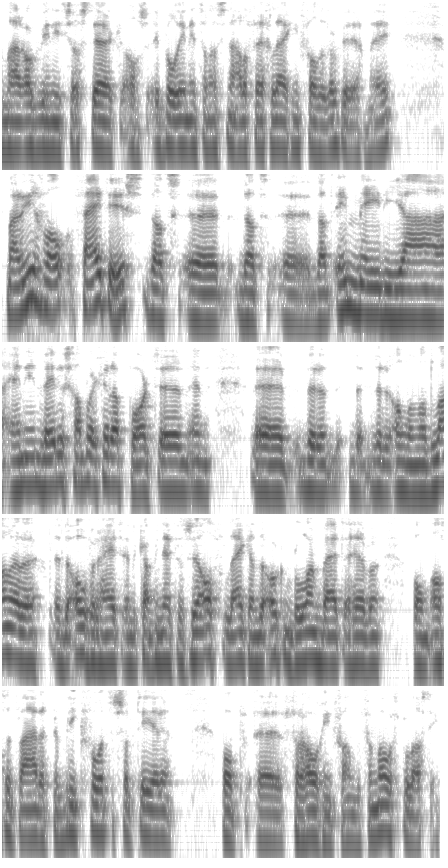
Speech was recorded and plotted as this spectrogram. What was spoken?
maar ook weer niet zo sterk als. Ik bedoel, in internationale vergelijking valt het ook weer echt mee. Maar in ieder geval, feit is dat, eh, dat, eh, dat in media en in wetenschappelijke rapporten en eh, er, al wat langere, de overheid en de kabinetten zelf lijken er ook een belang bij te hebben om als het ware het publiek voor te sorteren op verhoging van de vermogensbelasting.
